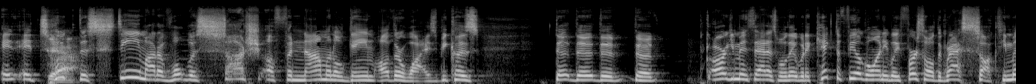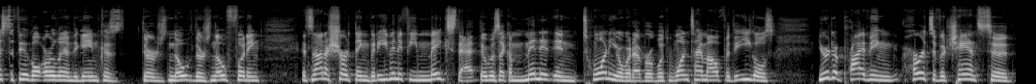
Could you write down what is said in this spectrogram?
it, it took yeah. the steam out of what was such a phenomenal game otherwise because the the the the argument that is well they would have kicked the field goal anyway. First of all, the grass sucked. He missed the field goal earlier in the game because there's no there's no footing. It's not a sure thing, but even if he makes that, there was like a minute and 20 or whatever with one time out for the Eagles. You're depriving Hurts of a chance to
